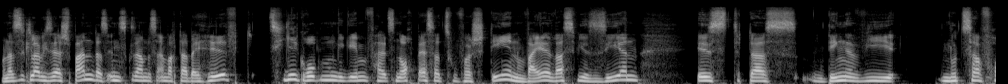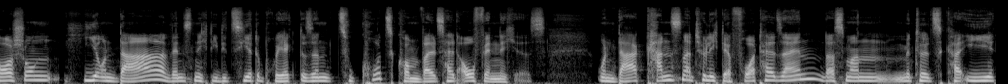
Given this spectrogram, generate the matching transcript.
Und das ist, glaube ich, sehr spannend, dass insgesamt es einfach dabei hilft, Zielgruppen gegebenenfalls noch besser zu verstehen, weil was wir sehen, ist, dass Dinge wie Nutzerforschung hier und da, wenn es nicht dedizierte Projekte sind, zu kurz kommen, weil es halt aufwendig ist. Und da kann es natürlich der Vorteil sein, dass man mittels KI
